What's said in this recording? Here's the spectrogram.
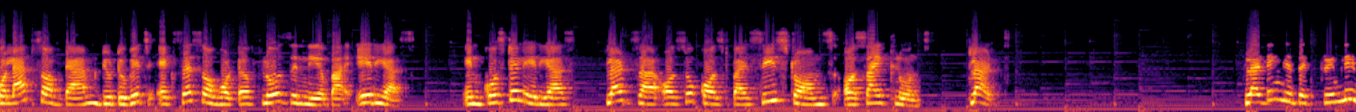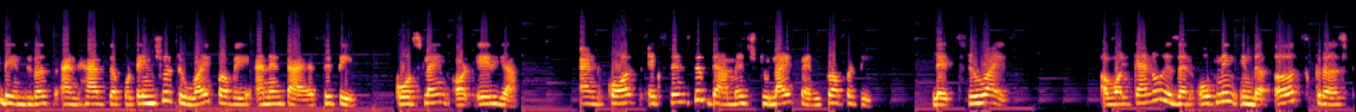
collapse of dam due to which excess of water flows in nearby areas. In coastal areas, Floods are also caused by sea storms or cyclones. Floods. Flooding is extremely dangerous and has the potential to wipe away an entire city, coastline or area and cause extensive damage to life and property. Let's revise. A volcano is an opening in the earth's crust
